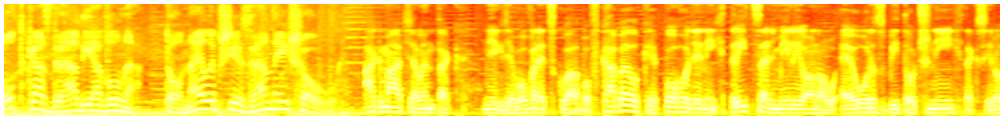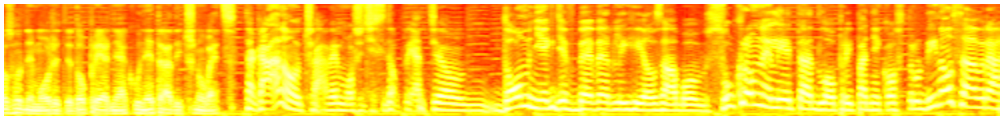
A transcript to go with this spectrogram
Podcast Rádia Vlna. To najlepšie z rannej show. Ak máte len tak niekde vo vrecku alebo v kabelke pohodených 30 miliónov eur zbytočných, tak si rozhodne môžete dopriať nejakú netradičnú vec. Tak áno, čo ja viem, môžete si dopriať dom niekde v Beverly Hills alebo súkromné lietadlo, prípadne kostru dinosaura.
